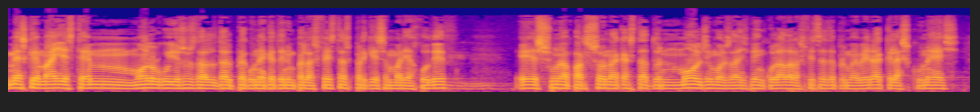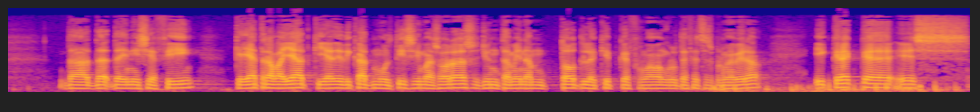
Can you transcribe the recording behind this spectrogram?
més que mai estem molt orgullosos del, del pregoner que tenim per les festes perquè és en Maria Júdez. Mm -hmm. És una persona que ha estat durant molts i molts anys vinculada a les festes de primavera, que les coneix d'inici a fi, que hi ha treballat, que hi ha dedicat moltíssimes hores juntament amb tot l'equip que formava en grup de festes de primavera i crec que és,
